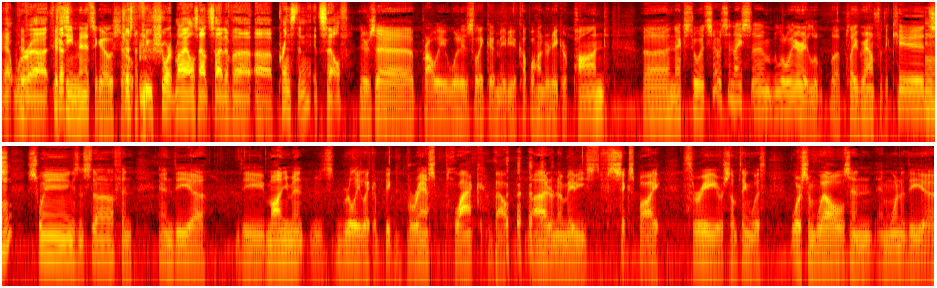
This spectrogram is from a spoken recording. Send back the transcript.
Yeah, we're, uh, just- 15 minutes ago. So Just a few short miles outside of uh, uh, Princeton itself. There's uh, probably what is like a, maybe a couple hundred acre pond uh, next to it. So it's a nice um, little area, little uh, playground for the kids, swings and stuff, and and the uh, the monument is really like a big brass plaque about I don't know maybe six by three or something with Orson Welles and and one of the uh,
